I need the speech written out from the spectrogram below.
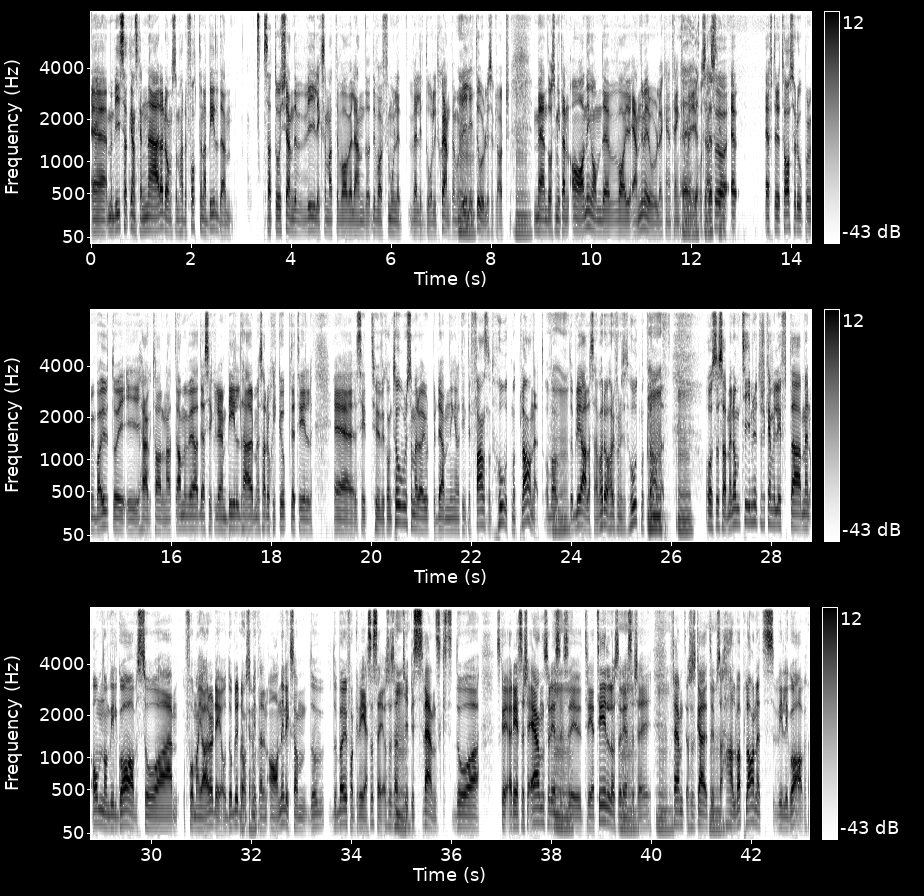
Eh, men vi satt ganska nära de som hade fått den här bilden. Så att då kände vi liksom att det var väl ändå, det var förmodligen ett väldigt dåligt skämt, men blir Mm. lite orolig såklart. Mm. Men de som inte hade en aning om det var ju ännu mer oroliga kan jag tänka Eh, mig. Och sen så, jätteläskigt. e- efter ett tag så ropade de bara ut då i, i högtalarna att ja, men vi har, det har cirkulerat en bild här, men så hade de skickat upp det till eh, sitt huvudkontor som hade gjort bedömningen att det inte fanns något hot mot planet. Och vad, Mm. då blir alla så här, vadå, har det funnits ett hot mot planet? Mm. Och så sa men om tio minuter så kan vi lyfta, men om någon vill gå av så eh, får man göra det. Och då blir de Okej. som inte hade en aning, liksom, då, då börjar folk resa sig. Och så, så här, Mm. typiskt svenskt, då ska, reser sig en, så reser Mm. sig tre till och så Mm. reser sig Mm. 50 och så ska typ Mm. så halva planet ville gå av.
